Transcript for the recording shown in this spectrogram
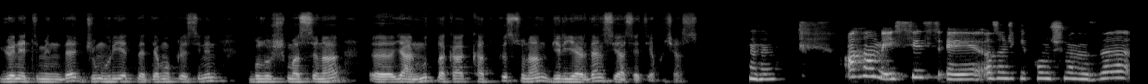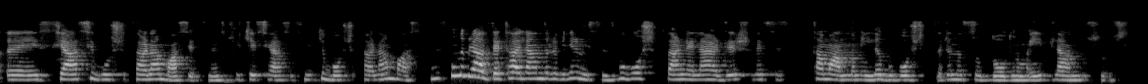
yönetiminde Cumhuriyetle demokrasinin buluşmasına e, yani mutlaka katkı sunan bir yerden siyaset yapacağız. Hı hı. Aham Bey, siz e, az önceki konuşmanızda e, siyasi boşluklardan bahsettiniz, Türkiye siyasetindeki boşluklardan bahsettiniz. Bunu biraz detaylandırabilir misiniz? Bu boşluklar nelerdir ve siz tam anlamıyla bu boşlukları nasıl doldurmayı planlıyorsunuz?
